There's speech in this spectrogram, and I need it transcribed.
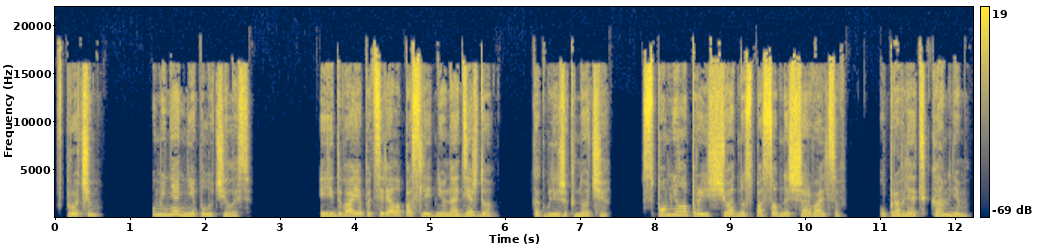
Впрочем, у меня не получилось. И едва я потеряла последнюю надежду, как ближе к ночи вспомнила про еще одну способность шарвальцев — управлять камнем,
